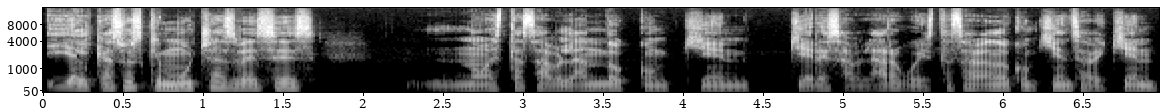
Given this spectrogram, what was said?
y el caso es que muchas veces no estás hablando con quien quieres hablar, güey. Estás hablando con quién sabe quién.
